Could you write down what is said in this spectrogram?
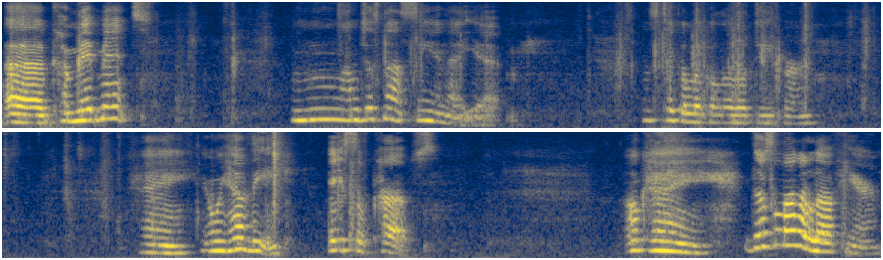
uh, commitment, mm, I'm just not seeing that yet. Let's take a look a little deeper. Okay, and we have the Ace of Cups. Okay, there's a lot of love here.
